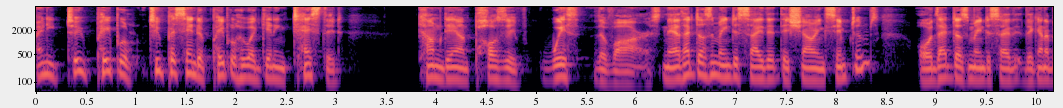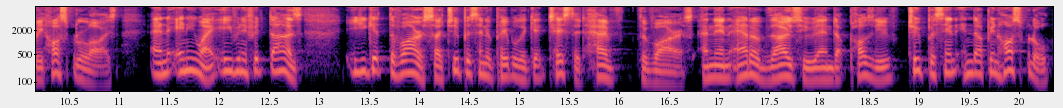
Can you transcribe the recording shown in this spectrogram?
only two people, 2% of people who are getting tested come down positive with the virus. Now, that doesn't mean to say that they're showing symptoms or that doesn't mean to say that they're going to be hospitalized. And anyway, even if it does, you get the virus. So 2% of people that get tested have the virus. And then out of those who end up positive, 2% end up in hospital.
